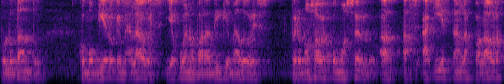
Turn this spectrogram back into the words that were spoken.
Por lo tanto, como quiero que me alabes y es bueno para ti que me adores, pero no sabes cómo hacerlo, aquí están las palabras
